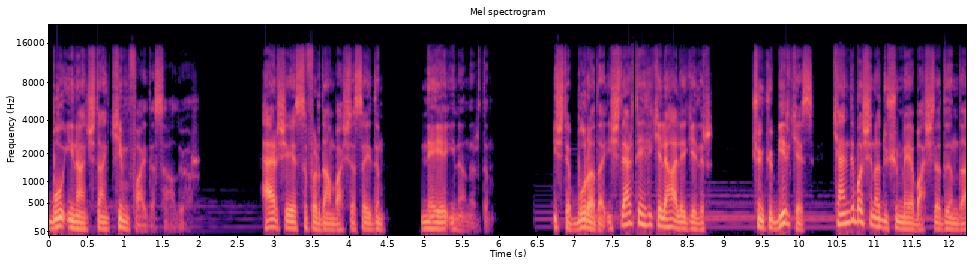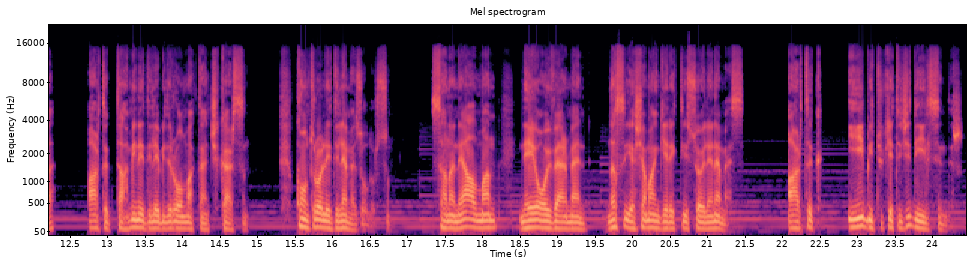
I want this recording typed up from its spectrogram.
Bu inançtan kim fayda sağlıyor? Her şeye sıfırdan başlasaydım neye inanırdım? İşte burada işler tehlikeli hale gelir. Çünkü bir kez kendi başına düşünmeye başladığında artık tahmin edilebilir olmaktan çıkarsın. Kontrol edilemez olursun. Sana ne alman, neye oy vermen, nasıl yaşaman gerektiği söylenemez. Artık iyi bir tüketici değilsindir.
